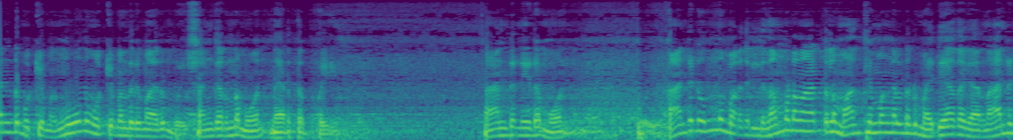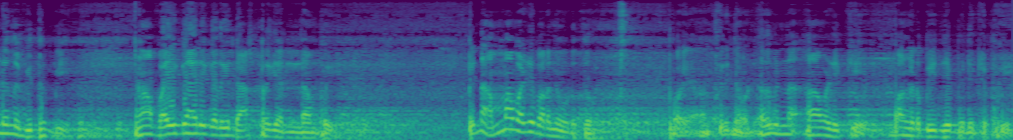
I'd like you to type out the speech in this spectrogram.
രണ്ട് മുഖ്യമന്ത്രി മൂന്ന് മുഖ്യമന്ത്രിമാരും പോയി. ശങ്കറിന്റെ മോൻ നേരത്തെ പോയി. ആന്റണിയുടെ മോൻ പോയി. ആന്റണി ഒന്നും പറഞ്ഞില്ല നമ്മുടെ നാട്ടിലെ മാധ്യമങ്ങളുടെ ഒരു മര്യാദ കാരണം ആന്റണി ഒന്ന് വിധുപ്പി ആ വൈകാരികതയിൽ രാഷ്ട്രീയം എല്ലാം പോയി. പിന്നെ അമ്മ വഴി പറഞ്ഞു കൊടുത്തു. പോയ തിരിഞ്ഞ വഴി. അത് പിന്നെ ആ വഴിക്ക് അങ്ങോട്ട് ബി ജെ പിയിലേക്ക് പോയി.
